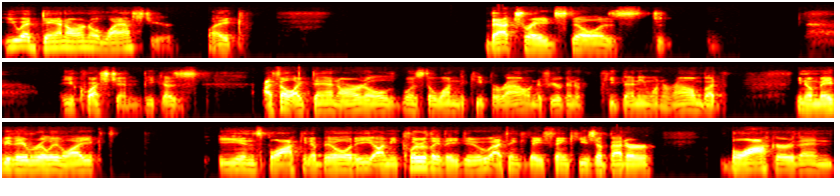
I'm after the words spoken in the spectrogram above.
you had Dan Arnold last year, like that trade still is you question because I felt like Dan Arnold was the one to keep around if you're going to keep anyone around. But, you know, maybe they really liked Ian's blocking ability. I mean, clearly they do. I think they think he's a better blocker than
